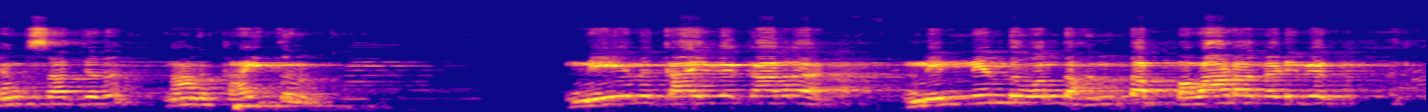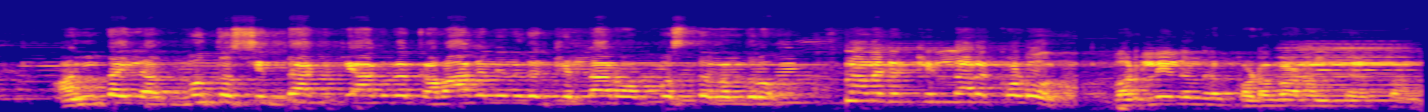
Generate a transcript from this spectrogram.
ಹೆಂಗ್ ಸಾಧ್ಯದ ನಾನು ಕಾಯ್ತನು. ನೀನು ಕಾಯ್ಬೇಕಾದ್ರ ನಿನ್ನಿಂದ ಒಂದು ಹಂತ ಪವಾಡ ನಡಿಬೇಕು. ಅಂತ ಇಲ್ಲಿ ಅದ್ಭುತ ಸಿದ್ಧಾಟಿಕೆ ಆಗ್ಬೇಕು. ಅವಾಗ ನಿನಗೆ ಕಿಲ್ಲಾರ ಒಪ್ಪಿಸ್ತಾನಂದ್ರು. ನನಗೆ ಕಿಲ್ಲಾರ ಕೊಡು. ಬರ್ಲಿಲ್ಲ ಅಂದ್ರೆ ಕೊಡಬೇಡ ಅಂತ ಹೇಳ್ತಾನ.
